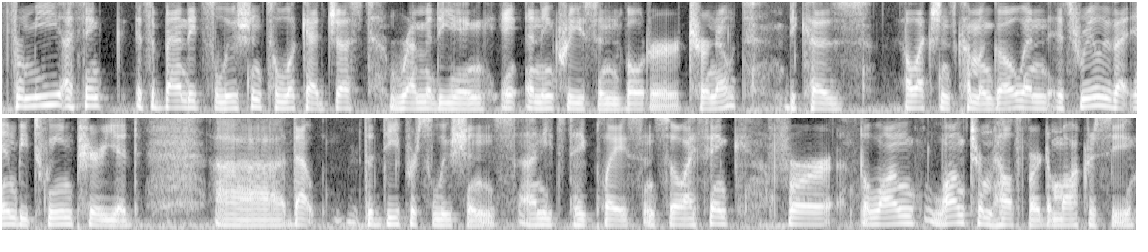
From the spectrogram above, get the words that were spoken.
for me, I think it's a band aid solution to look at just remedying an increase in voter turnout because elections come and go, and it's really that in between period uh, that the deeper solutions uh, need to take place. And so I think for the long long term health of our democracy,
